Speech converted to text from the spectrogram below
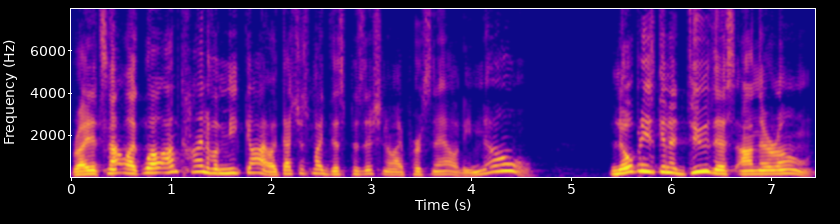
right? It's not like, well, I'm kind of a meek guy. Like, that's just my disposition and my personality. No. Nobody's going to do this on their own.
